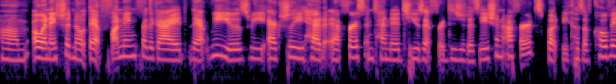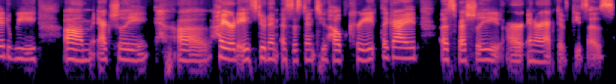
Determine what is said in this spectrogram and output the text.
Um, oh, and I should note that funding for the guide that we use, we actually had at first intended to use it for digitization efforts, but because of COVID, we um, actually uh, hired a student assistant to help create the guide, especially our interactive pieces.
